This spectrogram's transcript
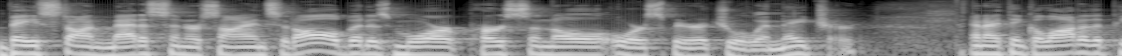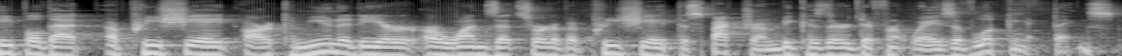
based on medicine or science at all, but is more personal or spiritual in nature. And I think a lot of the people that appreciate our community are, are ones that sort of appreciate the spectrum because there are different ways of looking at things.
